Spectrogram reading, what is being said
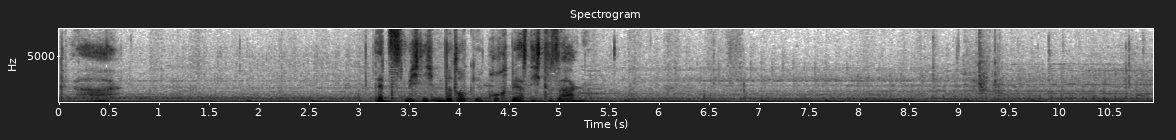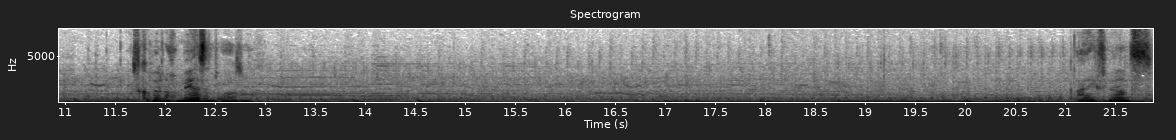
Klar. Setzt mich nicht unter Druck, ihr braucht mir das nicht zu sagen. Es kommt ja noch mehr sind oder so. Gar nichts mehr uns.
